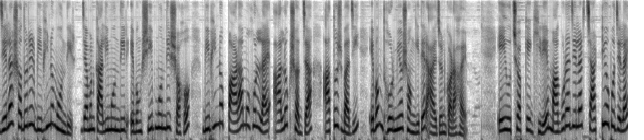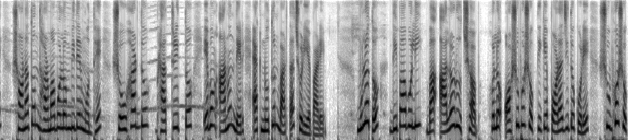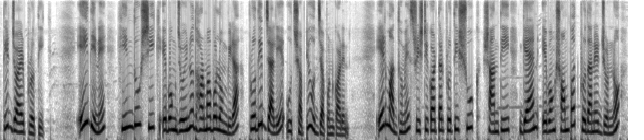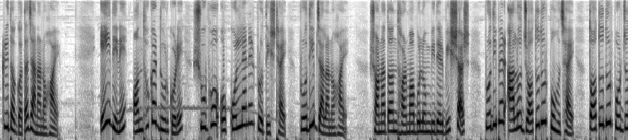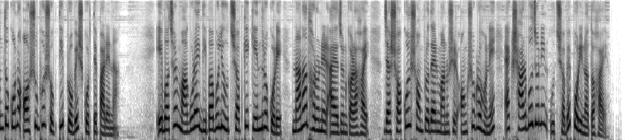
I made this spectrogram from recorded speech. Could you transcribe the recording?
জেলা সদরের বিভিন্ন মন্দির, যেমন কালী মন্দির এবং শিব মন্দির সহ বিভিন্ন পাড়া মহল্লায় আলোকসজ্জা আতসবাজি এবং ধর্মীয় সঙ্গীতের আয়োজন করা হয়। এই উৎসবকে ঘিরে মাগুরা জেলার চারটি উপজেলায় সনাতন ধর্মাবলম্বীদের মধ্যে সৌহার্দ্য, ভ্রাতৃত্ব এবং আনন্দের এক নতুন বার্তা ছড়িয়ে পড়ে। মূলত দীপাবলি বা আলোর উৎসব হল অশুভ শক্তিকে পরাজিত করে শুভ শক্তির জয়ের প্রতীক। এই দিনে হিন্দু, শিখ এবং জৈন ধর্মাবলম্বীরা প্রদীপ জ্বালিয়ে উৎসবটি উদযাপন করেন। এর মাধ্যমে সৃষ্টিকর্তার প্রতি সুখ, শান্তি, জ্ঞান এবং সম্পদ প্রদানের জন্য কৃতজ্ঞতা জানানো হয়। এই দিনে অন্ধকার দূর করে শুভ ও কল্যাণের প্রতিষ্ঠায় প্রদীপ জ্বালানো হয়। সনাতন ধর্মাবলম্বীদের বিশ্বাস, প্রদীপের আলো যতদূর পৌঁছায়, ততদূর পর্যন্ত কোনো অশুভ শক্তি প্রবেশ করতে পারে না। এবছর মাগুরায় দীপাবলি উৎসবকে কেন্দ্র করে নানা ধরনের আয়োজন করা হয়, যা সকল সম্প্রদায়ের মানুষের অংশগ্রহণে এক সার্বজনীন উৎসবে পরিণত হয়।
